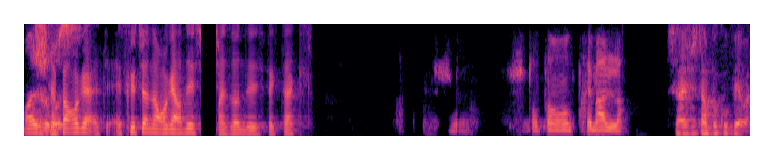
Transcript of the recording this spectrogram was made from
Moi, je Est-ce que tu en as regardé sur Amazon des spectacles? Je, je t'entends très mal. là. Ça a juste un peu coupé, ouais.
